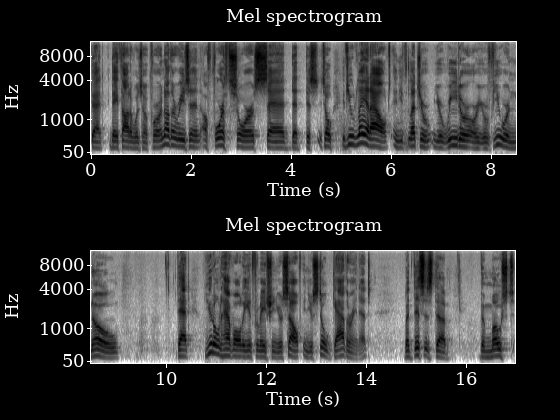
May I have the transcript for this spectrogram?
that they thought it was for another reason. A fourth source said that this, so if you lay it out and you let your, your reader or your viewer know that you don't have all the information yourself and you're still gathering it, but this is the, the most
